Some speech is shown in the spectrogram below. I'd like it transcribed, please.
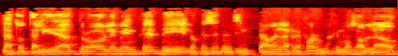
la totalidad probablemente de lo que se necesitaba en la reforma. Hemos hablado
